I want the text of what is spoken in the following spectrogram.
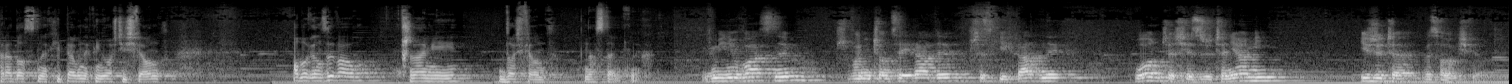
radosnych i pełnych miłości świąt obowiązywał przynajmniej do świąt następnych. W imieniu własnym, przewodniczącej Rady, wszystkich radnych łączę się z życzeniami i życzę wesołych świąt.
